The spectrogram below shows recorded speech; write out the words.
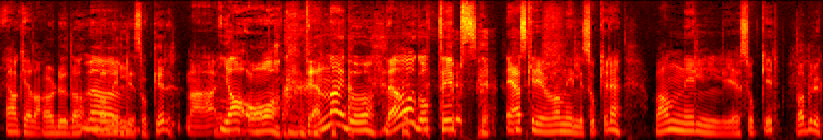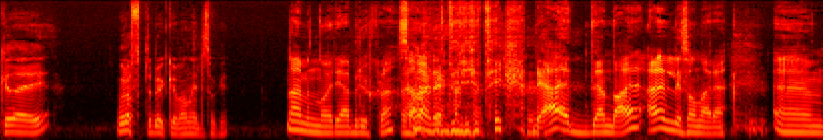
Ja, ok da. Hva har du da? Vaniljesukker? Nei, ja, å, den er god! Det var et godt tips! Jeg skriver vaniljesukker, jeg. Vaniljesukker. Hva bruker du det i? Hvor ofte bruker du vaniljesukker? Nei, men når jeg bruker det, så er det dritdigg. Det den der er litt sånn derre ehm,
